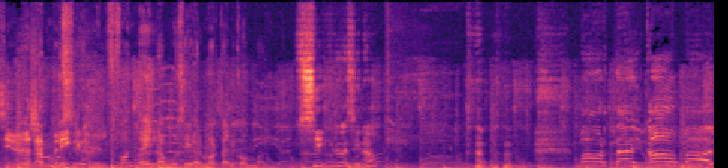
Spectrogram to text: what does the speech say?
Si no, no Es se la música, explica. el fondo es la música del Mortal Kombat. Sí, creo que sí, ¿no? Mortal Kombat.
